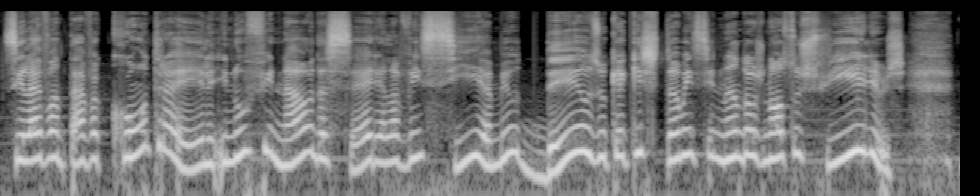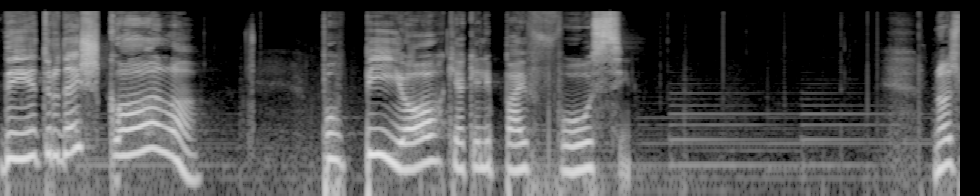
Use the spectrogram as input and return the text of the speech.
se levantava contra ele e no final da série ela vencia. Meu Deus, o que é que estão ensinando aos nossos filhos dentro da escola? Por pior que aquele pai fosse, nós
